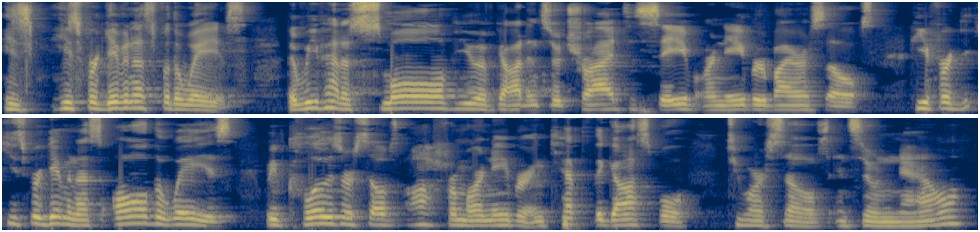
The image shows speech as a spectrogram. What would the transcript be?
He's, he's forgiven us for the ways that we've had a small view of God and so tried to save our neighbor by ourselves. He for, he's forgiven us all the ways we've closed ourselves off from our neighbor and kept the gospel to ourselves. And so now,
